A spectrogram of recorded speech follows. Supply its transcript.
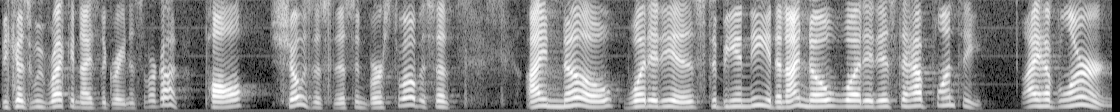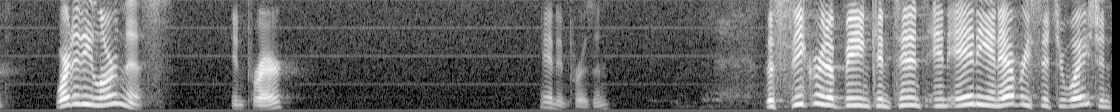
because we recognize the greatness of our God. Paul shows us this in verse 12. It says, I know what it is to be in need, and I know what it is to have plenty. I have learned. Where did he learn this? In prayer and in prison. The secret of being content in any and every situation,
